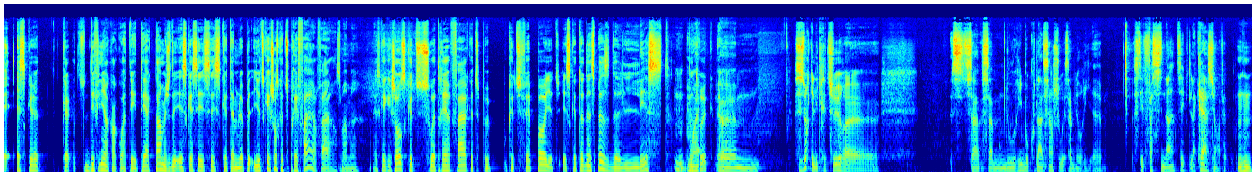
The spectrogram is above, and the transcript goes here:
e- est-ce que, que tu définis encore quoi? T'es es acteur, mais je dis, est-ce que c'est ce que tu aimes le plus? Y a-tu quelque chose que tu préfères faire en ce moment? Est-ce qu'il y a quelque chose que tu souhaiterais faire que tu peux que tu fais pas? Est-ce que tu as une espèce de liste de Mm, Ouais. trucs? Euh, c'est sûr que l'écriture, euh, ça, ça me nourrit beaucoup dans le sens où ça me nourrit. euh, c'est fascinant, tu sais, la création en fait. Mhm.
